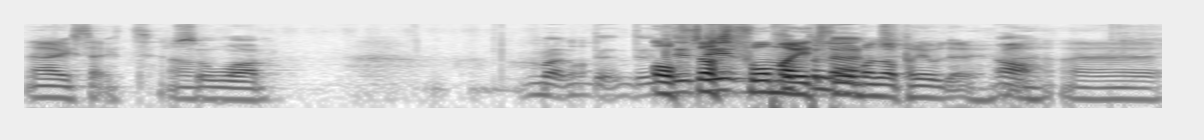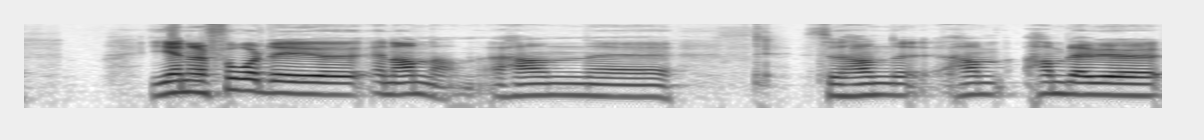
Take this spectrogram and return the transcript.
Ja, exakt. Ja. Så... man- det- Oftast det får man ju två mandatperioder. Ja. Uh, General Ford är ju en annan. Han, eh, så han, han, han blev ju,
